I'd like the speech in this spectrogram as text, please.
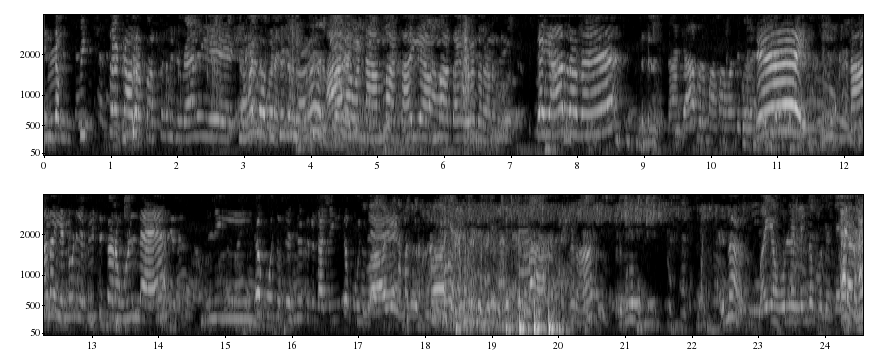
இந்த பிச்சைக்கார பசங்களுக்கு வேலையே யாரா பிச்சைக்காரன் ஆனா ஒண்ணு அம்மா தாயி அம்மா தாய் உறந்துறானுங்க டேய் யார் வந்து நானும் என்னுடைய வீட்டுக்காரன் உள்ள. லிங்க பூஜை செஞ்சுட்டு இருக்கா லிங்க பூஜை என்ன பையன் உள்ள லிங்க பூஜை செய்யறான்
